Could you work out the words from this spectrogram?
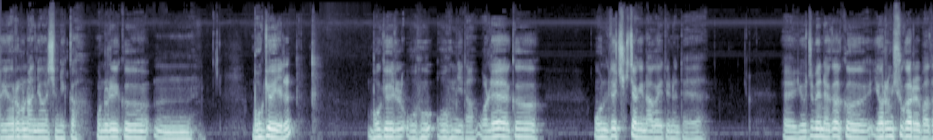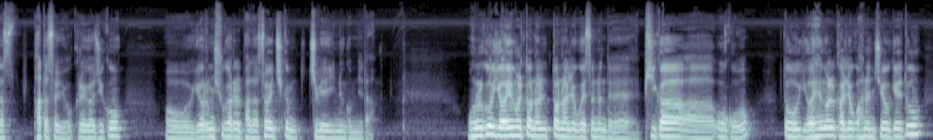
어, 여러분 안녕하십니까? 오늘이 그 음, 목요일 목요일 오후 오후입니다. 원래 그 오늘도 직장에 나가야 되는데 예, 요즘에 내가 그 여름 휴가를 받았 받아서요. 그래가지고 어, 여름 휴가를 받아서 지금 집에 있는 겁니다. 오늘 그 여행을 떠날, 떠나려고 했었는데 비가 아, 오고 또 여행을 가려고 하는 지역에도 어,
